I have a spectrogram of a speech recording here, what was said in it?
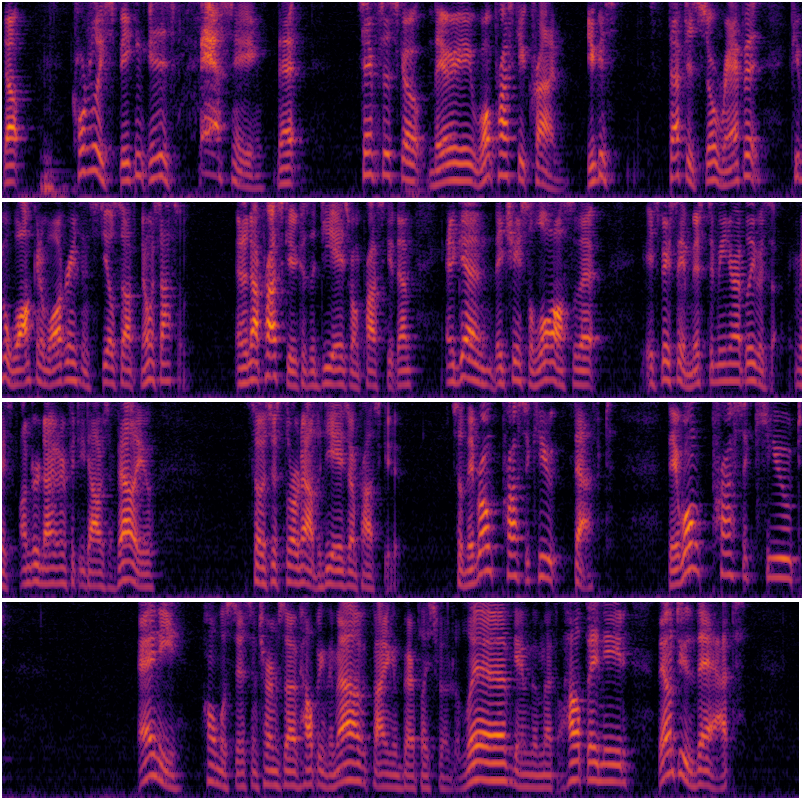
Now, culturally speaking, it is fascinating that San Francisco they won't prosecute crime. You can theft is so rampant. People walk into Walgreens and steal stuff. No one stops them, and they're not prosecuted because the DAs won't prosecute them. And again, they changed the law so that it's basically a misdemeanor. I believe it's, if it's under nine hundred fifty dollars in value, so it's just thrown out. The DAs don't prosecute it, so they won't prosecute theft. They won't prosecute any homelessness in terms of helping them out, finding a better place for them to live, giving them the mental help they need. They don't do that.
